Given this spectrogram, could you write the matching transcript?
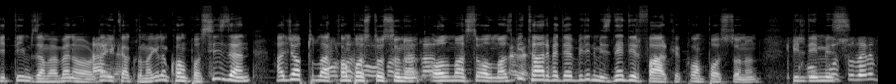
Gittiğim zaman ben orada Aynen. ilk aklıma gelen kompost. Sizden Hacı Abdullah olmaz, kompostosunu olmaz, olmazsa olmaz evet. bir tarif edebilir miyiz? Nedir farkı kompostonun? Bildiğimiz Kompostoların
